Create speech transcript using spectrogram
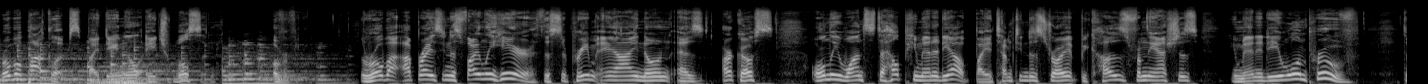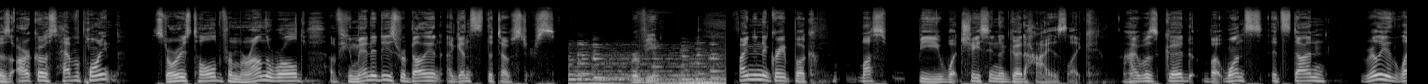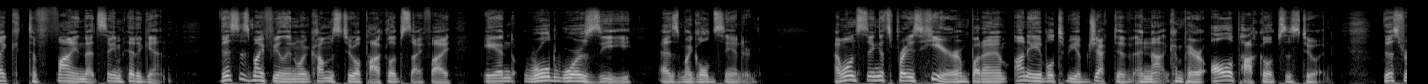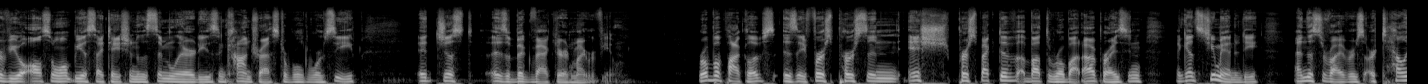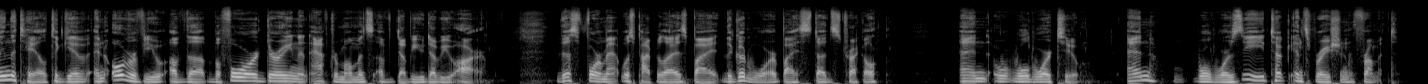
Robopocalypse by Daniel H. Wilson. Overview. The robot uprising is finally here. The supreme AI known as Archos only wants to help humanity out by attempting to destroy it because from the ashes, humanity will improve. Does Archos have a point? Stories told from around the world of humanity's rebellion against the toasters. Review. Finding a great book must be what chasing a good high is like. I was good, but once it's done, you really like to find that same hit again. This is my feeling when it comes to apocalypse sci fi and World War Z as my gold standard. I won't sing its praise here, but I am unable to be objective and not compare all apocalypses to it. This review also won't be a citation of the similarities and contrast to World War Z. It just is a big factor in my review. Robopocalypse is a first person ish perspective about the robot uprising against humanity, and the survivors are telling the tale to give an overview of the before, during, and after moments of WWR. This format was popularized by The Good War by Studs Terkel and World War II, and World War Z took inspiration from it.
